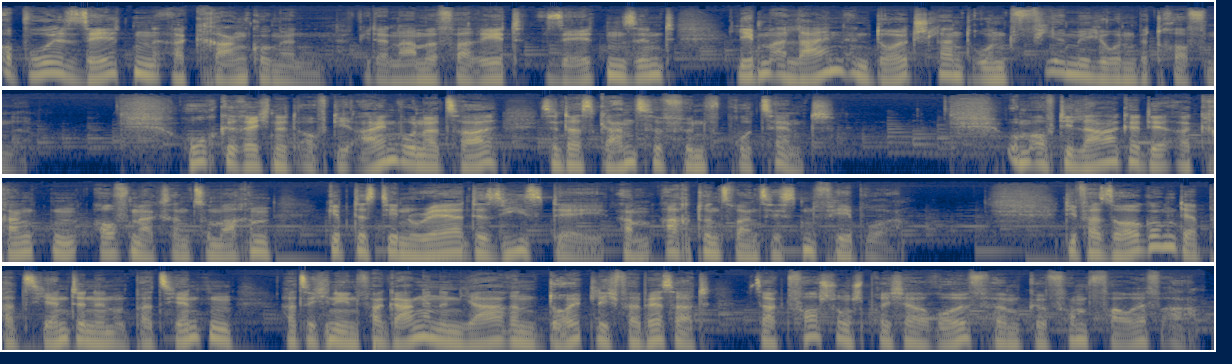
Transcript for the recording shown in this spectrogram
Obwohl seltene Erkrankungen, wie der Name verrät, selten sind, leben allein in Deutschland rund 4 Millionen Betroffene. Hochgerechnet auf die Einwohnerzahl sind das ganze 5 Prozent. Um auf die Lage der Erkrankten aufmerksam zu machen, gibt es den Rare Disease Day am 28. Februar. Die Versorgung der Patientinnen und Patienten hat sich in den vergangenen Jahren deutlich verbessert, sagt Forschungssprecher Rolf Hömke vom VFA.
